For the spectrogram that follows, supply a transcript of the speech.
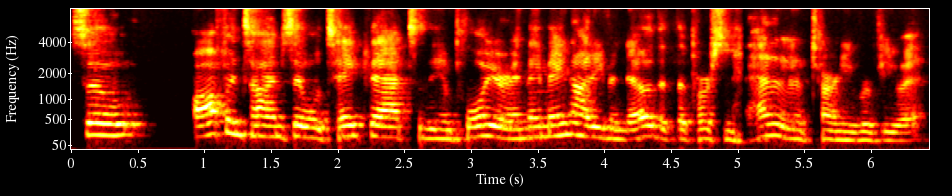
So oftentimes they will take that to the employer and they may not even know that the person had an attorney review it.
